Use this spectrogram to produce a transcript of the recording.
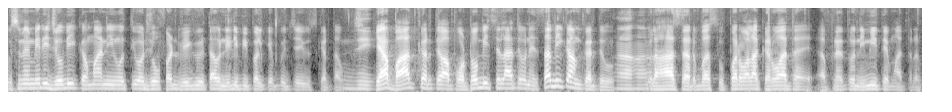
उसमें मेरी जो भी कमानी होती है और जो फंड वेगी होता है नीडी पीपल के पीछे यूज़ करता हूँ। क्या बात करते हो? आप ऑटो भी चलाते हो ना ऐसा भी काम करते हो। हाँ, हाँ। बोला हाँ सर बस ऊपर वाला करवाता है अपने तो निमित है मात्र।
